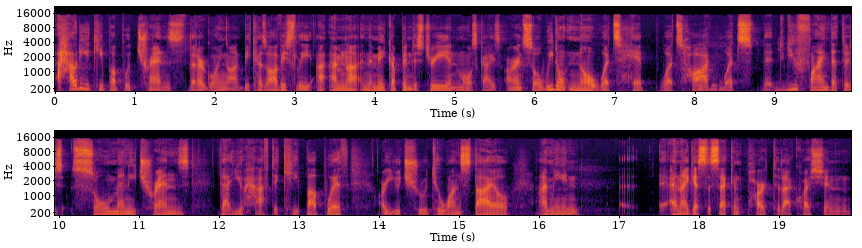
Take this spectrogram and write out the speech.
how do you keep up with trends that are going on? Because obviously, I, I'm not in the makeup industry, and most guys aren't. So we don't know what's hip, what's hot, Mm-hmm. what's. Do you find that there's so many trends that you have to keep up with? Are you true to one style? I mean, uh, and I guess the second part to that question,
